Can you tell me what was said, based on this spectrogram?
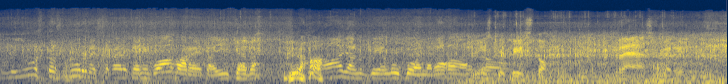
Tuli just tossa kurvissa melkein niinku avareita ikävä. Joo. Mä ajanut vielä lukoilla vähän. Ristipisto transferilla.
